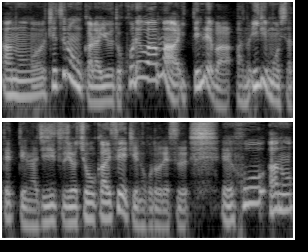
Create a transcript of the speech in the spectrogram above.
あの、結論から言うと、これははまあ、言ってみれば、あの、異議申し立てっていうのは事実上懲戒請求のことです。えー、法、あの、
